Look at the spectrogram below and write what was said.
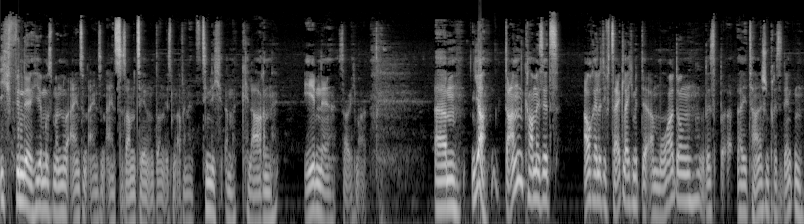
Ich finde, hier muss man nur eins und eins und eins zusammenzählen und dann ist man auf einer ziemlich ähm, klaren Ebene, sage ich mal. Ähm, ja, dann kam es jetzt auch relativ zeitgleich mit der Ermordung des haitianischen Präsidenten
